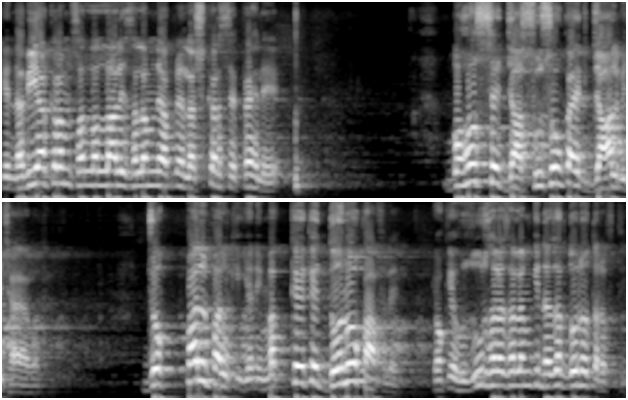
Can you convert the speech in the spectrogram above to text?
کہ نبی اکرم صلی اللہ علیہ وسلم نے اپنے لشکر سے پہلے بہت سے جاسوسوں کا ایک جال بچھایا ہوا تھا، جو پل پل کی یعنی مکے کے دونوں قافلے، کیونکہ حضور صلی اللہ علیہ وسلم کی نظر دونوں طرف تھی۔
